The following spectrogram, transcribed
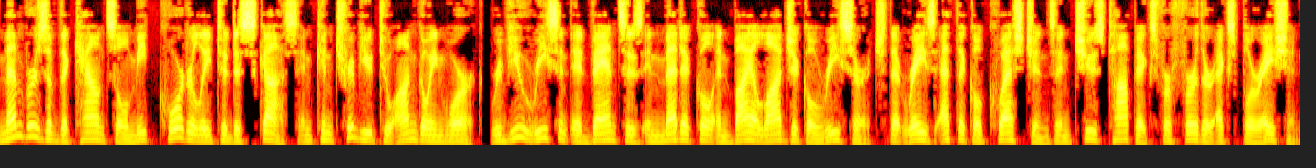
Members of the Council meet quarterly to discuss and contribute to ongoing work, review recent advances in medical and biological research that raise ethical questions and choose topics for further exploration.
